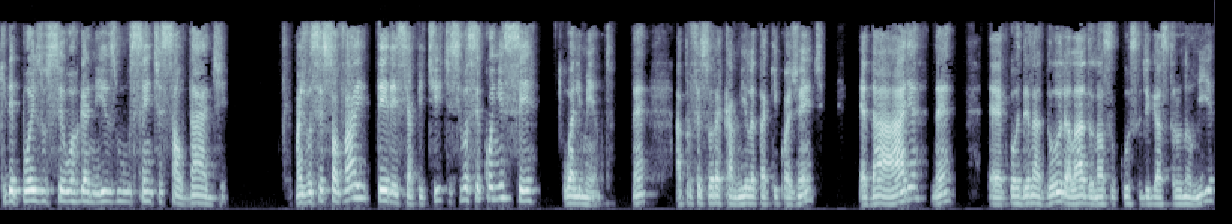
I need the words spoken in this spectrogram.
que depois o seu organismo sente saudade mas você só vai ter esse apetite se você conhecer o alimento. Né? A professora Camila está aqui com a gente, é da área, né? É coordenadora lá do nosso curso de gastronomia.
